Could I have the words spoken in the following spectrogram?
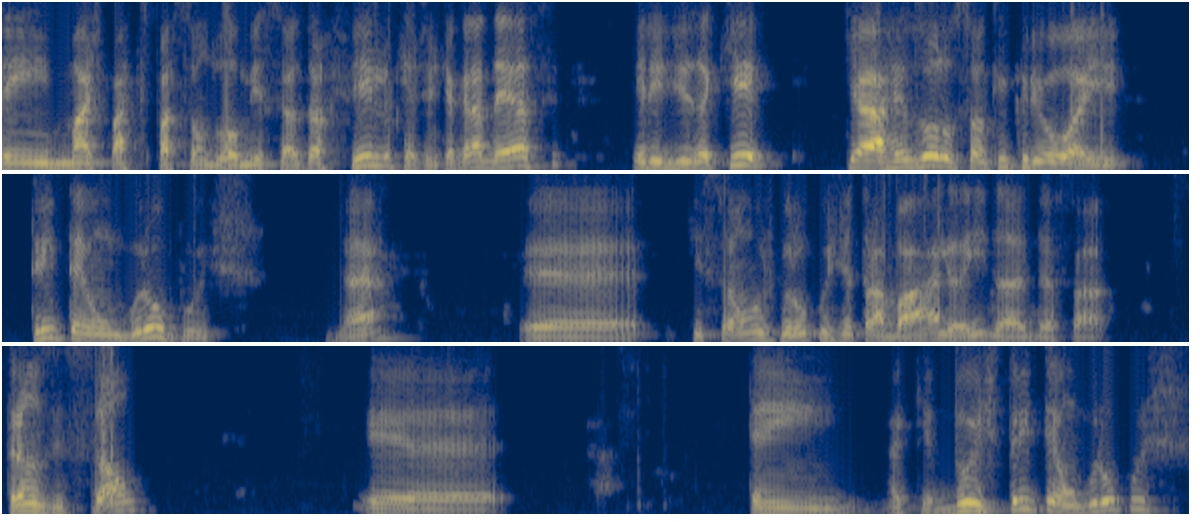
tem mais participação do Almir César Filho, que a gente agradece. Ele diz aqui que a resolução que criou aí 31 grupos, né, é, que são os grupos de trabalho aí da, dessa transição. É, tem aqui dos 31 grupos,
